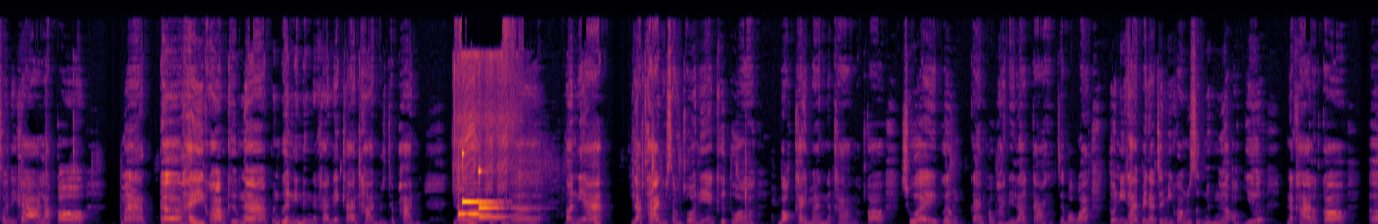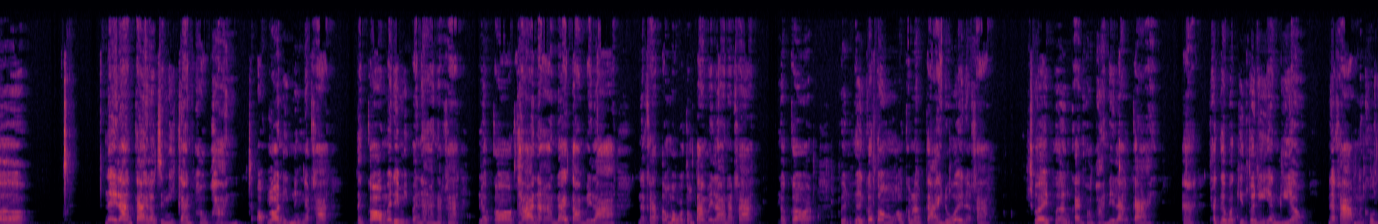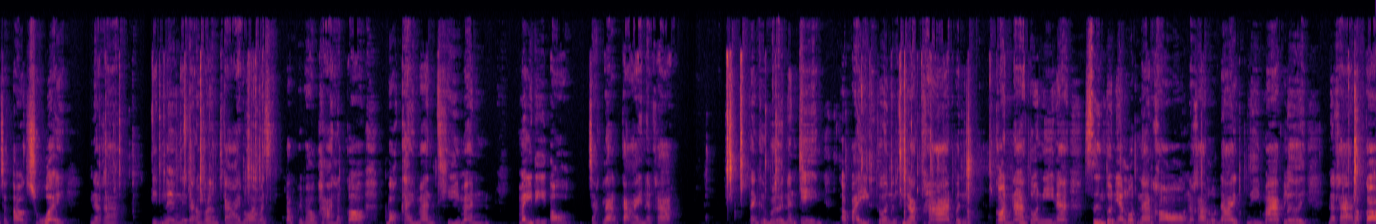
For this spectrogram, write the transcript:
สวัสดีค่ะ แล้วก็มาเอ่อให้ความคืบหน้าเพื่อนๆนิดหนึ่งนะคะ ในการทานผลิตภัณฑ์นะคะเอ่อตอนนี้รักทานอยู่ 2 ตัวนี้คือตัวบล็อกไขมันนะคะ แล้วก็ช่วยเพิ่มการเผาผลาญในร่างกาย จะบอกว่าตัวนี้ทานไปแล้วจะมีความรู้สึกเหมือนเหงื่อออกเยอะนะคะ แล้วก็เอ่อในร่างกายเราจะมีการเผาผลาญออกร้อนนิดนึงนะคะ แต่ก็ไม่ได้มีปัญหานะคะ แล้วก็ทานอาหารได้ตามเวลานะคะ ต้องบอกว่าต้องตามเวลานะคะ แล้วก็เพื่อนๆก็ต้องออกกำลังกายด้วยนะคะ ช่วยเพิ่มการเผาผลาญในร่างกายอะถ้าเกิดว่ากินตัวนี้อย่างเดียวนะคะ มันคงจะต้องช่วยนะคะนิดนึงในการออกกำลังกาย เพราะว่ามันปรับไปเผาผลาญแล้วก็บล็อกไขมันที่มันไม่ดีออกจากร่างกายนะคะ นั่นคือเบอร์นั่นเอง ต่อไปอีกตัวหนึ่งที่รักทานเป็น ก่อนหน้าตัวนี้นะ ซึ่งตัวนี้ลดหน้าท้องนะคะ ลดได้ดีมากเลยนะคะ แล้วก็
